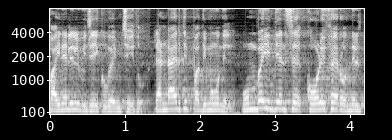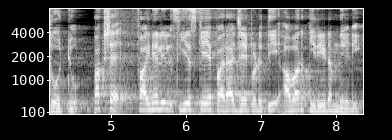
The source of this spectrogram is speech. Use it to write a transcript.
ഫൈനലിൽ വിജയിക്കുകയും ചെയ്തു. രണ്ടായിരത്തി പതിമൂന്നിൽ മുംബൈ ഇന്ത്യൻസ് ക്വാളിഫയർ ഒന്നിൽ തോറ്റു. പക്ഷേ ഫൈനലിൽ സി എസ് കെയെ പരാജയപ്പെടുത്തി അവർ കിരീടം നേടി.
